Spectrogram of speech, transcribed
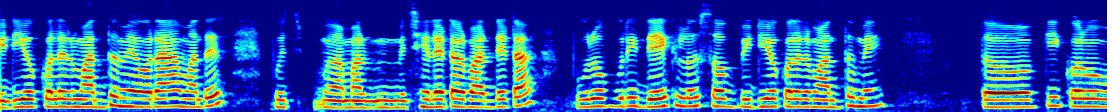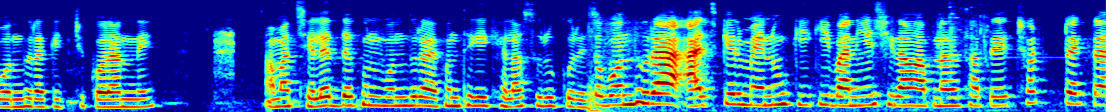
ভিডিও কলের মাধ্যমে ওরা আমাদের আমার ছেলেটার বার্থডেটা পুরোপুরি দেখল সব ভিডিও কলের মাধ্যমে। তো কি করব বন্ধুরা, কিচ্ছু করার নেই। আমার ছেলের দেখুন বন্ধুরা এখন থেকে খেলা শুরু করেছে। তো বন্ধুরা আজকের মেনু কি কি বানিয়েছিলাম আপনাদের সাথে? ছোট্ট একটা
